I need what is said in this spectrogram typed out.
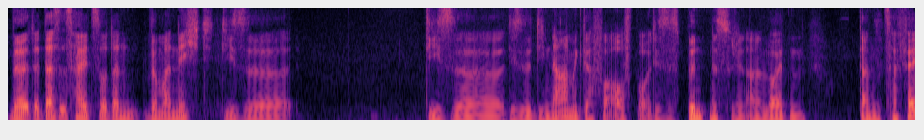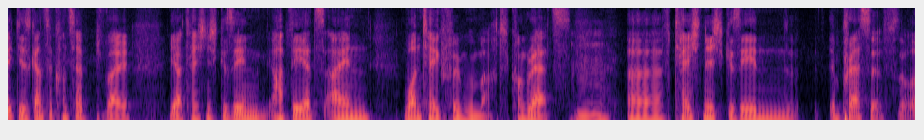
ne, das ist halt so, dann, wenn man nicht diese, diese, diese Dynamik davor aufbaut, dieses Bündnis zu den anderen Leuten, dann zerfällt dieses ganze Konzept, weil, ja, technisch gesehen habt ihr jetzt einen One-Take-Film gemacht. Congrats. Mhm. Äh, technisch gesehen impressive, so.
